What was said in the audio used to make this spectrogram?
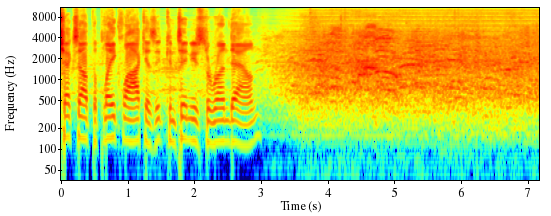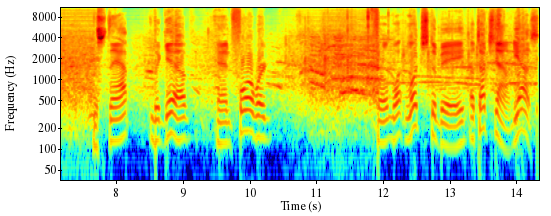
Checks out the play clock as it continues to run down. The snap, the give, and forward for what looks to be a touchdown. Yes.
